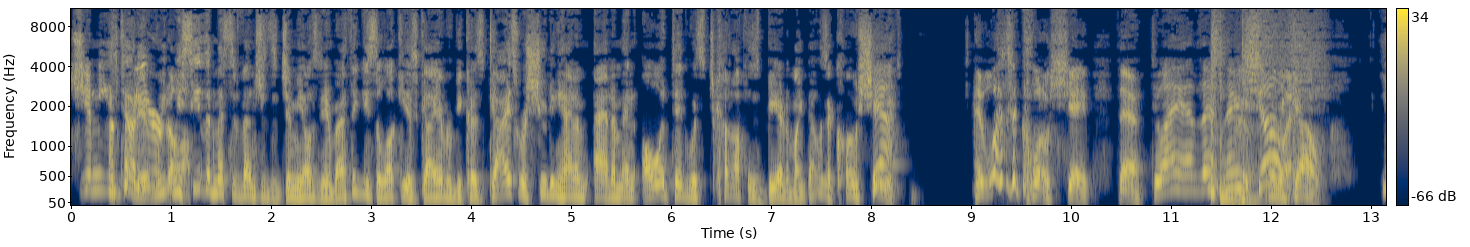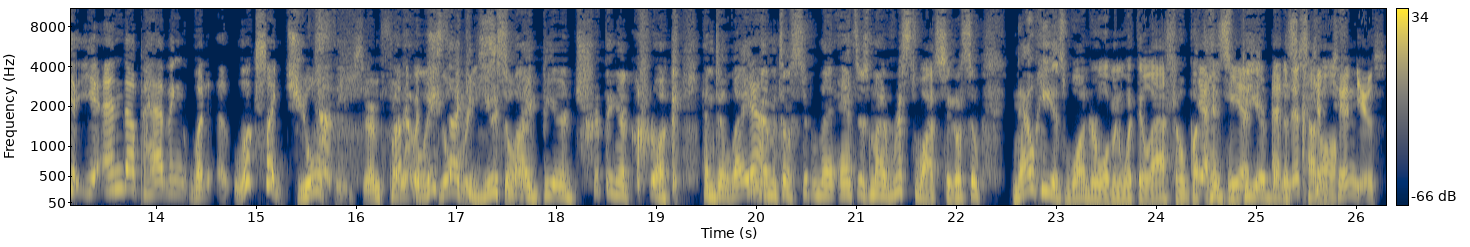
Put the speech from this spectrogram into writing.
Jimmy's I'm telling you, beard we, we see the misadventures of Jimmy Olsen here, but I think he's the luckiest guy ever because guys were shooting at him, at him, and all it did was cut off his beard. I'm like, that was a close shave. Yeah. It was a close shave. There. Do I have that? There you There we go. You, you end up having what uh, looks like jewel thieves. They're in front at of a least jewelry I could use store. my beard tripping a crook and delaying Yeah. them until Superman answers my wristwatch signal. So now he is Wonder Woman with the lasso, but Yeah, his beard that and is this cut off. continues.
